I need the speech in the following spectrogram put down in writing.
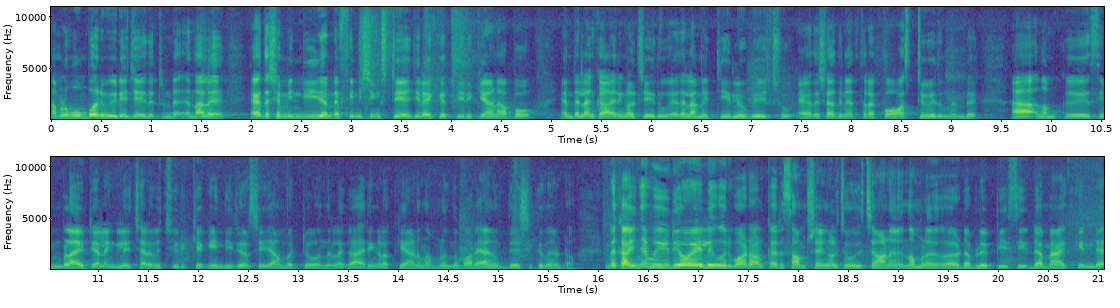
നമ്മൾ മുമ്പ് ഒരു വീഡിയോ ചെയ്തിട്ടുണ്ട്. എന്നാൽ ഏകദേശം ഇന്റീരിയറിന്റെ ഫിനിഷിംഗ് സ്റ്റേജിലേക്ക് എത്തിയിരിക്കുകയാണ്. അപ്പോൾ എന്തെല്ലാം കാര്യങ്ങൾ ചെയ്തു ഏതെല്ലാം മെറ്റീരിയൽ ഉപയോഗിച്ചു ഏകദേശം അതിന് എത്ര കോസ്റ്റ് വരുന്നുണ്ട് നമുക്ക് സിമ്പിളായിട്ട് അല്ലെങ്കിൽ ചിലവ് ചുരുക്കിയൊക്കെ ഇന്റീരിയർ ചെയ്യാൻ പറ്റുമോ എന്നുള്ള കാര്യങ്ങളൊക്കെയാണ് നമ്മളിന്ന് പറയാൻ ഉദ്ദേശിക്കുന്നത് കേട്ടോ. പിന്നെ കഴിഞ്ഞ വീഡിയോയിൽ ഒരുപാട് ആൾക്കാർ സംശയങ്ങൾ ചോദിച്ചാണ്. നമ്മൾ ഡബ്ല്യു പി സി ഡെമാക്കിന്റെ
